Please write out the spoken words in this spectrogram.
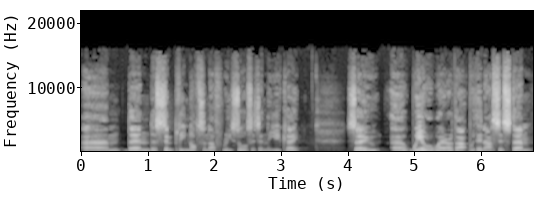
um, then there's simply not enough resources in the UK. So uh, we're aware of that within Assystem,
